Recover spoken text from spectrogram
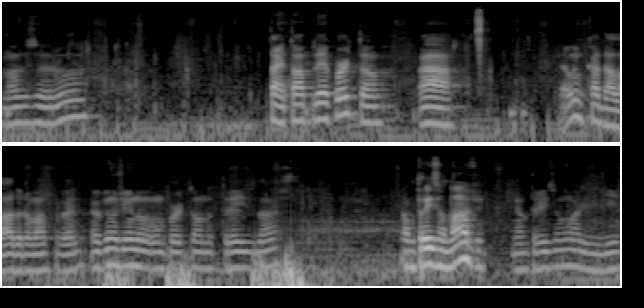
Nove zerou. Tá, então a play é portão. Ah. É um em cada lado do mapa, velho. Eu vi um gênio, um portão no 3 lá. É um 3 e um 9? Não, 3 e um ali.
